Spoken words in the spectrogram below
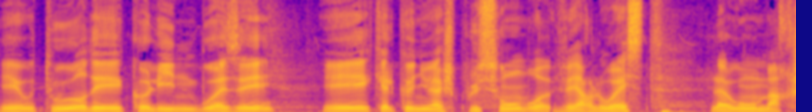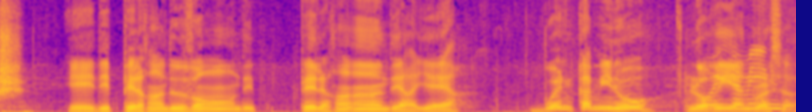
et autour des collines boisées et quelques nuages plus sombres vers l'ouest là où on marche et des pèlerins devant, des pèlerins derrière. Buen camino, Laurie and Russell.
